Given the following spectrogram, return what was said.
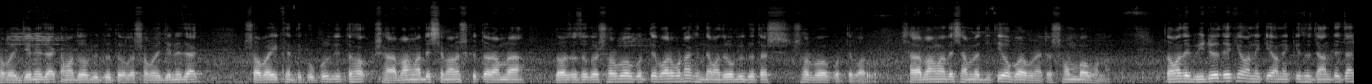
সবাই জেনে যাক, আমাদের অভিজ্ঞতাগুলো সবাই জেনে যাক। সবাই এখান থেকে উপকৃত হোক। সারা বাংলাদেশের মানুষকে তো আমরা দরজা চোখে সরবরাহ করতে পারব না, কিন্তু আমাদের অভিজ্ঞতা সরবরাহ করতে পারব। সারা বাংলাদেশে আমরা দিতেও পারব না, এটা সম্ভব না। তো আমাদের ভিডিও দেখে অনেকে অনেক কিছু জানতে চান,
